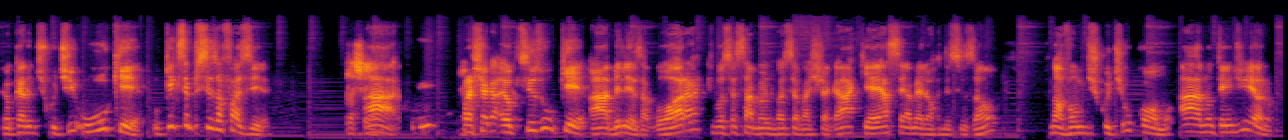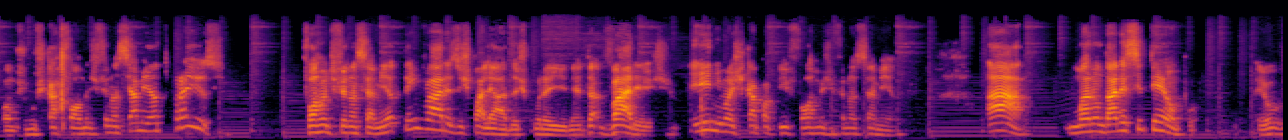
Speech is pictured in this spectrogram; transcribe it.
eu quero discutir o o quê. O que, que você precisa fazer? Para chegar. Ah, para chegar, eu preciso o quê? Ah, beleza. Agora que você sabe onde você vai chegar, que essa é a melhor decisão, nós vamos discutir o como. Ah, não tem dinheiro. Vamos buscar forma de financiamento para isso. Forma de financiamento tem várias espalhadas por aí, né? Várias. N mais KPI formas de financiamento. Ah, mas não dá nesse tempo. Eu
